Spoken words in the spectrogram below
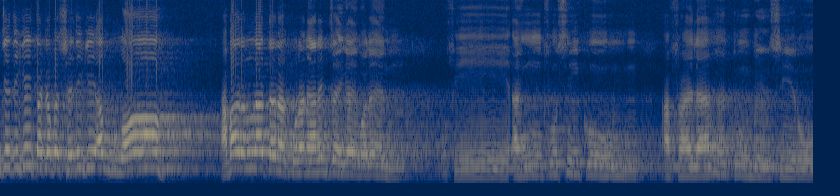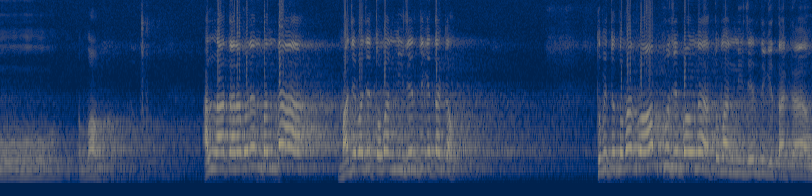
যেদিকেই তাকাবে সেদিকেই আল্লাহ। আবার আল্লাহ তারা কোরআনে আরেক জায়গায় বলেন আল্লাহ। তারা বলেন, বান্দা, মাঝে মাঝে তোমার নিজের দিকে তাকাও। তুমি তো তোমার রব খুঁজে পাও না, তোমার নিজের দিকে তাকাও।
